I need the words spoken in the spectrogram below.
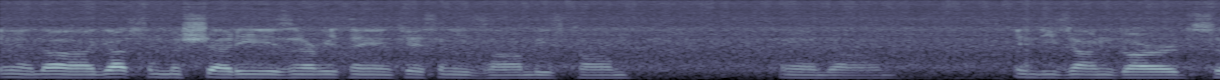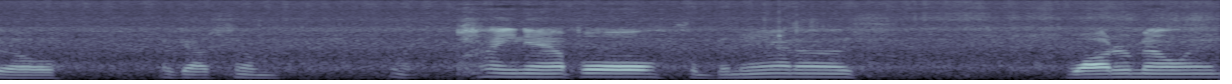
And uh, I got some machetes and everything in case any zombies come. And um, Indy's on guard, so I got some you know, pineapple, some bananas, watermelon,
